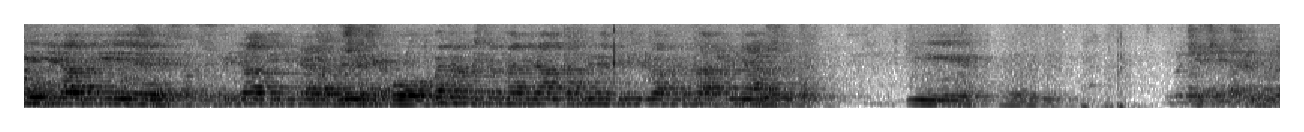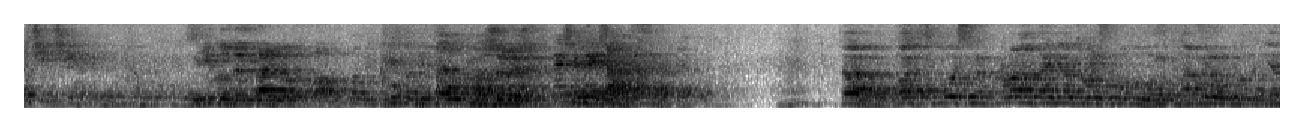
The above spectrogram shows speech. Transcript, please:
Дві ділянки, дві ділянки, які треба змінити по видержати одна ділянка, змінити цільове призначення. І Згідно детального плану. згідно детально Наживи. Так, 28. Про надання дозволу на виготовлення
